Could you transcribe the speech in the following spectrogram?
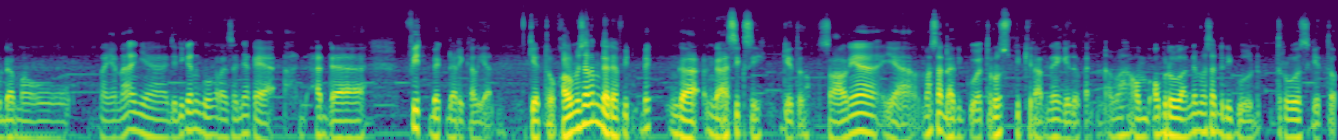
udah mau nanya-nanya. Jadi kan gue ngerasanya kayak ada feedback dari kalian gitu. Kalau misalkan nggak ada feedback nggak nggak asik sih gitu. Soalnya ya masa dari gue terus pikirannya gitu kan apa obrolannya masa dari gue terus gitu.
